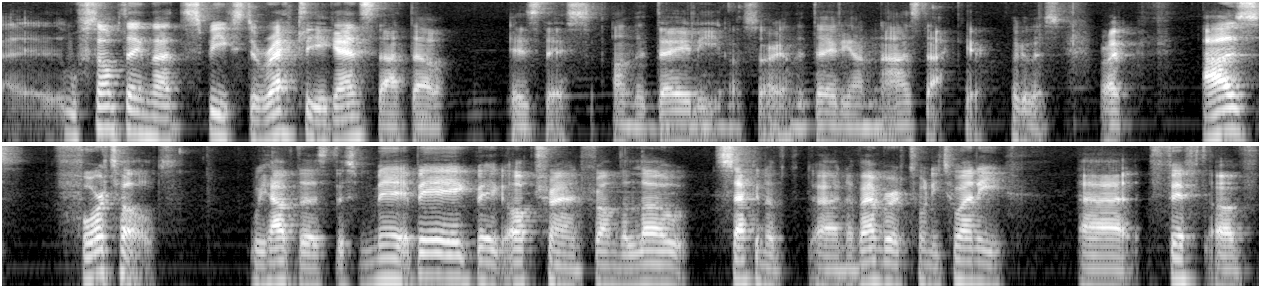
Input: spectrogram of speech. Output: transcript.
uh, something that speaks directly against that, though, is this on the daily. Oh, sorry, on the daily on Nasdaq here. Look at this, right? As foretold we have this this big big uptrend from the low second of uh, November 2020, uh, fifth of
